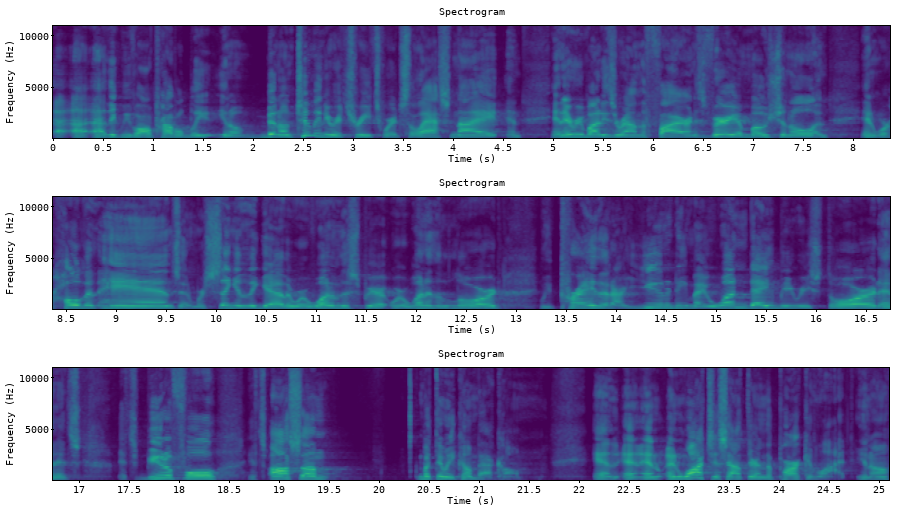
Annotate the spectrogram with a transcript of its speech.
I, I, think we've all probably, you know, been on too many retreats where it's the last night and, and everybody's around the fire and it's very emotional and, and we're holding hands and we're singing together. We're one in the Spirit. We're one in the Lord. We pray that our unity may one day be restored and it's, it's beautiful. It's awesome. But then we come back home and, and, and and watch us out there in the parking lot, you know.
